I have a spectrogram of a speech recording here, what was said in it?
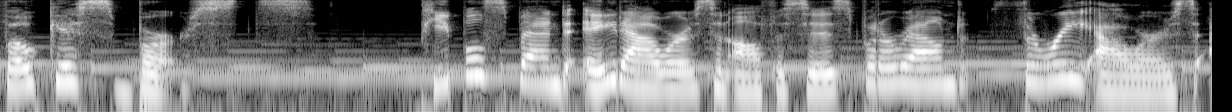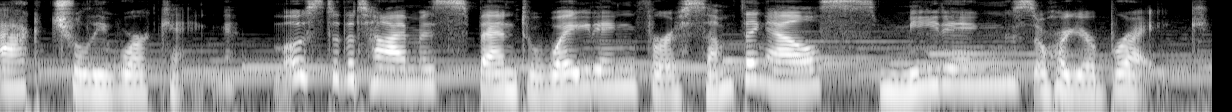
Focus bursts. People spend eight hours in offices, but around three hours actually working. Most of the time is spent waiting for something else, meetings, or your break.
